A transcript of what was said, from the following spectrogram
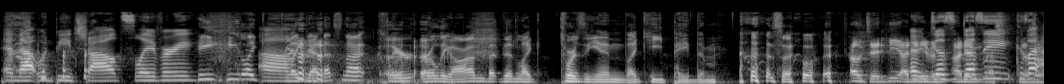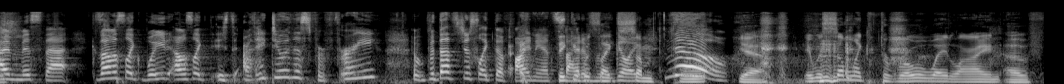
and that would be child slavery. he he like Um, like yeah, that's not clear early on, but then like towards the end, like he paid them. so oh, did he? I Oh, didn't even. does I does didn't he? Because I, I missed that. Because I was like, wait, I was like, is, are they doing this for free? But that's just like the finance I think side it was of me like going, some thro- no. yeah, it was some like throwaway line of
